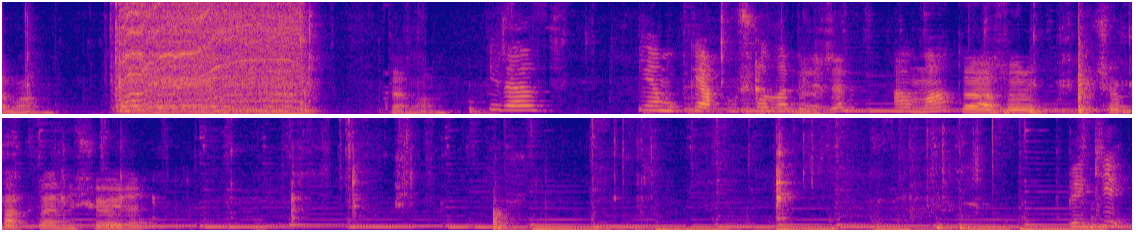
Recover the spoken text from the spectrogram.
Tamam. Tamam. Biraz yamuk yapmış olabilirim ama Daha sonra çapaklarını şöyle peki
